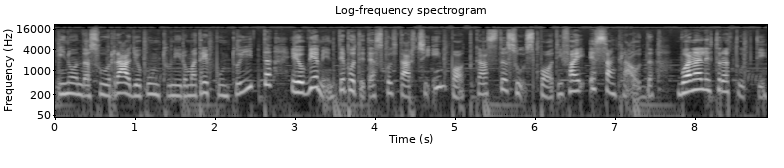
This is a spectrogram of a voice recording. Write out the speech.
in onda su radio.uniroma3.it e ovviamente potete ascoltarci in podcast su Spotify e SoundCloud. Buona lettura a tutti!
